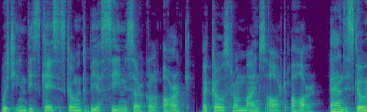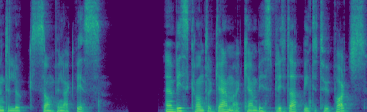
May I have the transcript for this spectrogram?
which in this case is going to be a semicircular arc that goes from minus r to r, and is going to look something like this. And this contour gamma can be split up into two parts.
